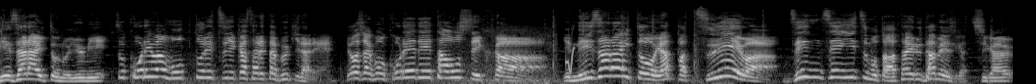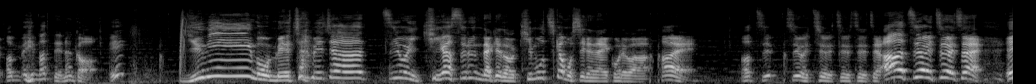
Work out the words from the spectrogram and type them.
ネザライトの弓。そう、これはモッドで追加された武器だね。よし、じゃあもうこれで倒していくか。いや、ネザライト、やっぱ強えわ。全然いつもと与えるダメージが違う。あ、え、待って、なんか、え？弓もめちゃめちゃ強い気がするんだけど、気持ちかもしれない、これは。はい。あ、つ、強い強い強い強い強い。あ、強い強い強いえ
